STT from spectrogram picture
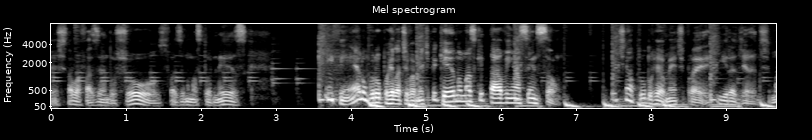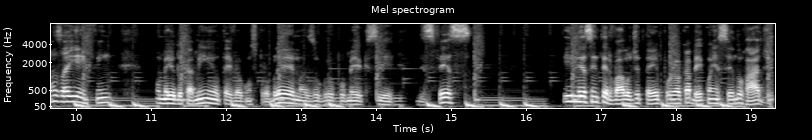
A gente estava fazendo shows, fazendo umas turnês. Enfim, era um grupo relativamente pequeno, mas que estava em ascensão. E tinha tudo realmente para ir adiante. Mas aí, enfim, no meio do caminho teve alguns problemas, o grupo meio que se desfez e nesse intervalo de tempo eu acabei conhecendo o rádio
